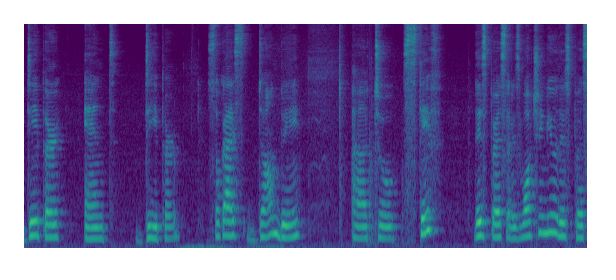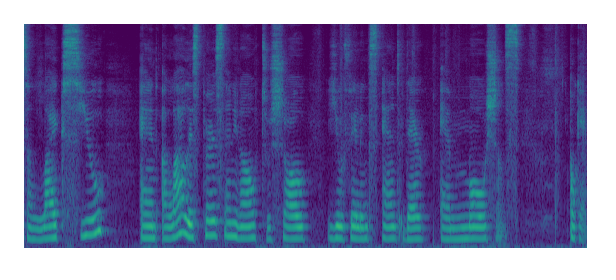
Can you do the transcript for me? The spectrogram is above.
deeper and deeper. So guys don't be uh, too stiff. This person is watching you. This person likes you and allow this person you know to show you feelings and their emotions. Okay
